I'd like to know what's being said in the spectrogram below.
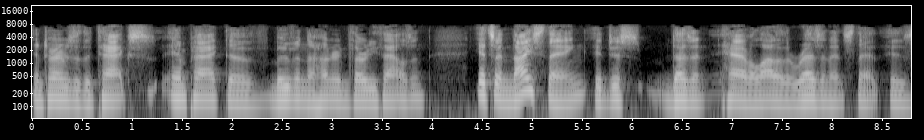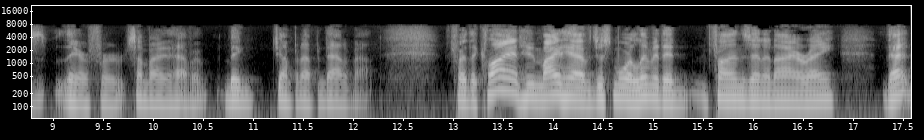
in terms of the tax impact of moving the 130,000. It's a nice thing. It just doesn't have a lot of the resonance that is there for somebody to have a big jumping up and down about. For the client who might have just more limited funds in an IRA, that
